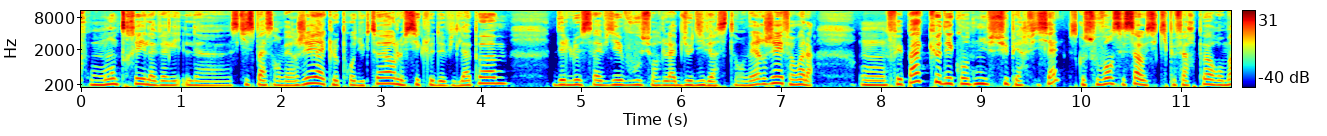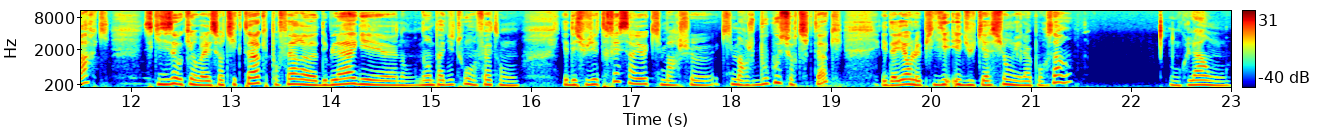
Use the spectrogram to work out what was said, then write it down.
pour montrer ce qui se passe en verger avec le producteur, le cycle de vie de la pomme, dès le saviez-vous sur la biodiversité en verger? Enfin voilà, on fait pas que des contenus superficiels, parce que souvent c'est ça aussi qui peut faire peur aux marques. Ce qu'ils disaient, ok, on va aller sur TikTok pour faire euh, des blagues et euh, non, pas du tout. En fait, il y a des sujets très sérieux qui marchent, qui marchent beaucoup sur TikTok. Et d'ailleurs, le pilier éducation est là pour ça. Hein. Donc là, on,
